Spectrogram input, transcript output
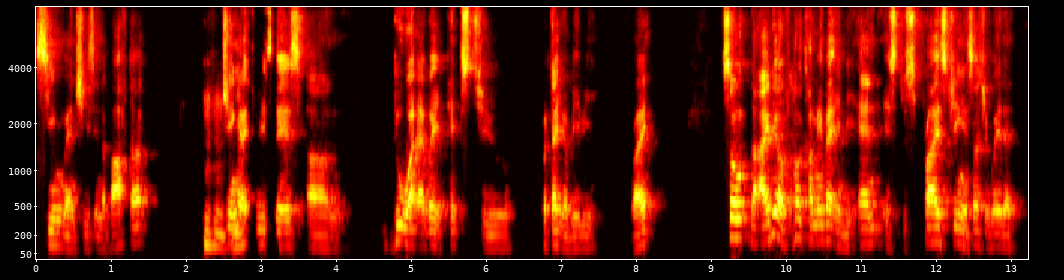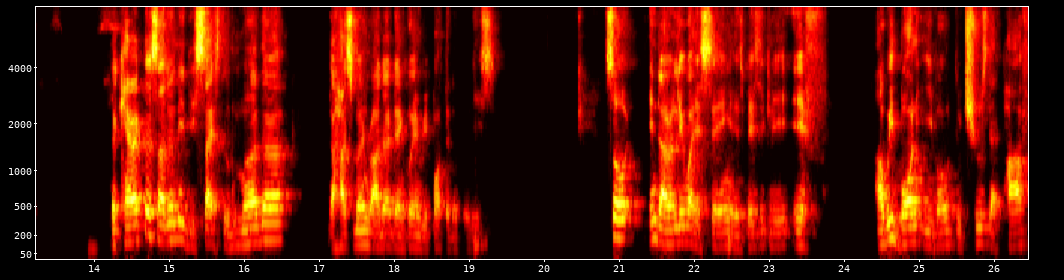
scene when she's in the bathtub, mm-hmm. Jing yeah. actually says, um, "Do whatever it takes to protect your baby." Right? So the idea of her coming back in the end is to surprise Jing in such a way that the character suddenly decides to murder the husband rather than go and report to the police. So indirectly, what it's saying is basically if are we born evil to choose that path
